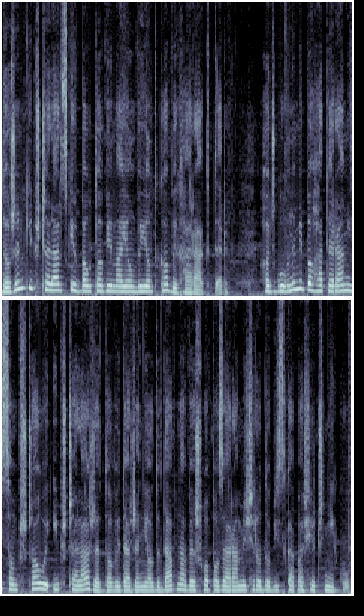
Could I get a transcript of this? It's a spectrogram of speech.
Dożynki pszczelarskie w Bałtowie mają wyjątkowy charakter. Choć głównymi bohaterami są pszczoły i pszczelarze, to wydarzenie od dawna weszło poza ramy środowiska pasieczników.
